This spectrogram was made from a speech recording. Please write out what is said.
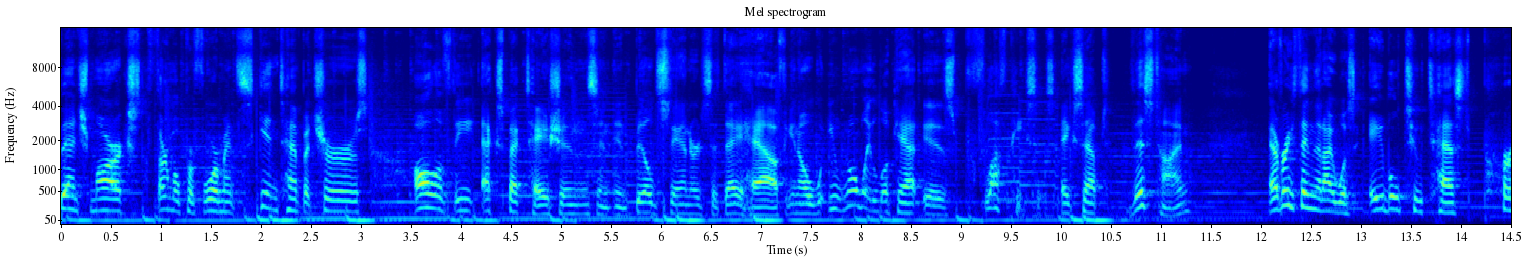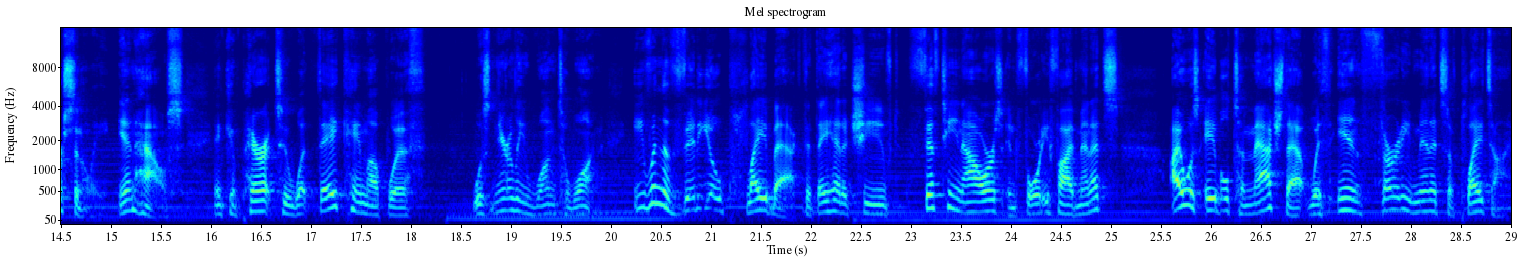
benchmarks, thermal performance, skin temperatures, all of the expectations and, and, build standards that they have, you know, what you normally look at is fluff pieces, except this time, everything that I was able to test personally in-house and compare it to what they came up with was nearly one to one. Even the video playback that they had achieved 15 hours and 45 minutes, I was able to match that within 30 minutes of playtime.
